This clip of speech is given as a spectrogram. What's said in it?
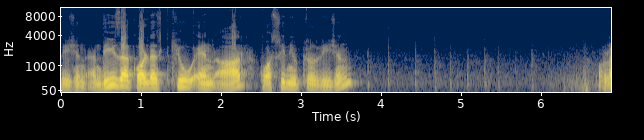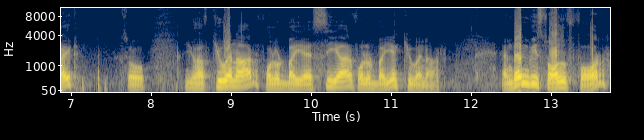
region. And these are called as QNR quasi neutral region. Alright. So, you have QNR followed by SCR followed by a QNR and then we solve for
